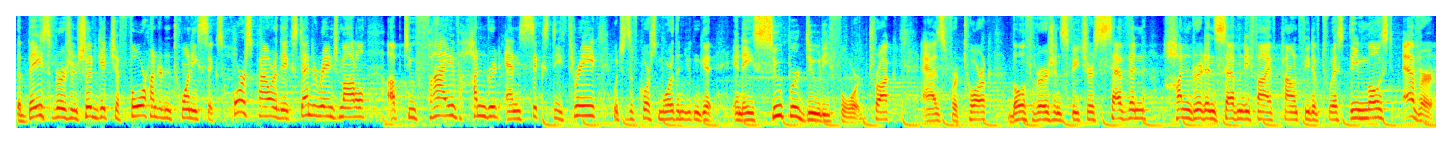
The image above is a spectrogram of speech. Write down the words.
the base version should get you 426 horsepower, the extended range model up to 563, which is of course more than you can get in a Super Duty Ford truck. As for torque, both versions feature 775 pound-feet of twist, the most ever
